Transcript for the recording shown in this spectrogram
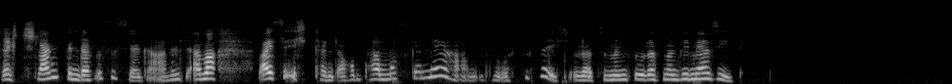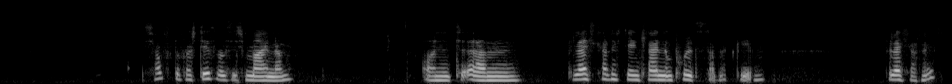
recht schlank bin. Das ist es ja gar nicht. Aber weißt du, ich könnte auch ein paar Muskeln mehr haben. So ist es nicht. Oder zumindest so, dass man sie mehr sieht. Ich hoffe, du verstehst, was ich meine. Und ähm, vielleicht kann ich dir einen kleinen Impuls damit geben. Vielleicht auch nicht.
